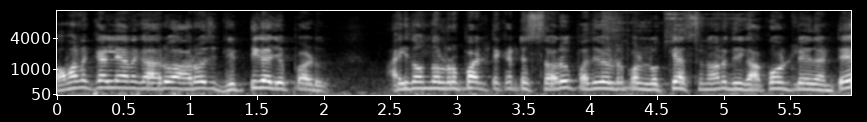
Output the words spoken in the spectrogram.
పవన్ కళ్యాణ్ గారు ఆ రోజు గట్టిగా చెప్పాడు. ఐదు వందల రూపాయలు టికెట్ ఇస్తారు పదివేల రూపాయలు నొక్కేస్తున్నారు. దీనికి అకౌంట్ లేదంటే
